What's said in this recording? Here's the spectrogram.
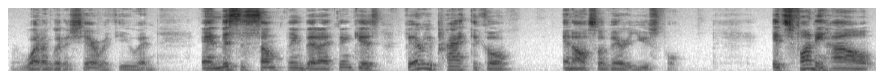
what I'm going to share with you. And, and this is something that I think is very practical and also very useful. It's funny how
